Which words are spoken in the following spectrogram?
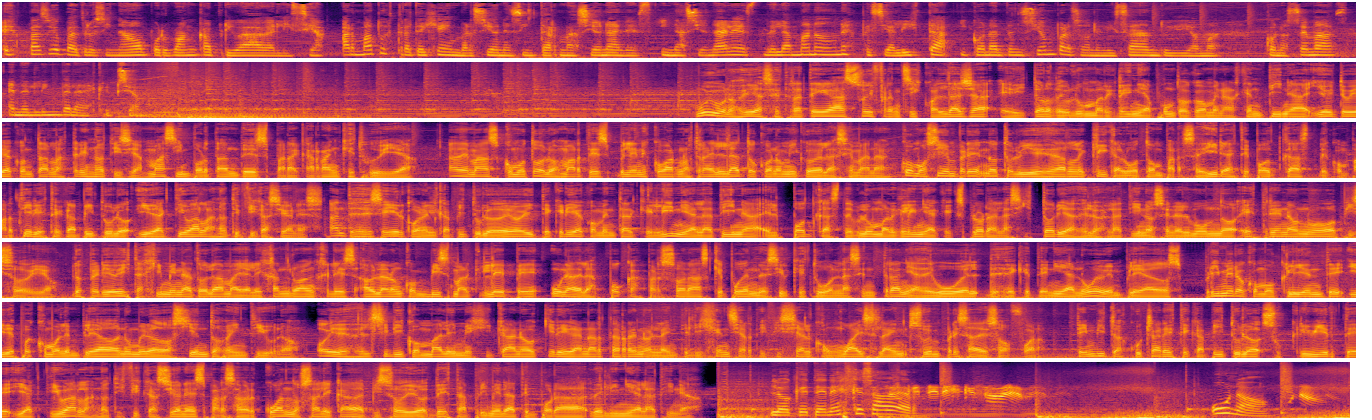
Espacio patrocinado por Banca Privada Galicia. Arma tu estrategia de inversiones internacionales y nacionales de la mano de un especialista y con atención personalizada en tu idioma. Conoce más en el link de la descripción. Muy buenos días, estrategas. Soy Francisco Aldaya, editor de BloombergLinea.com en Argentina, y hoy te voy a contar las tres noticias más importantes para que arranques tu día. Además, como todos los martes, Belén Escobar nos trae el dato económico de la semana. Como siempre, no te olvides de darle clic al botón para seguir a este podcast, de compartir este capítulo y de activar las notificaciones. Antes de seguir con el capítulo de hoy, te quería comentar que Línea Latina, el podcast de Bloomberg Línea que explora las historias de los latinos en el mundo, estrena un nuevo episodio. Los periodistas Jimena Tolama y Alejandro Ángeles hablaron con Bismarck Lepe, una de las pocas personas que pueden decir que estuvo en las entrañas de Google desde que tenía nueve empleados, primero como cliente y después como el empleado número 221. Hoy desde el Silicon Valley mexicano quiere ganar terreno en la inteligencia artificial con Wiseline, su empresa de software. Te invito a escuchar este capítulo, suscribirte y activar las notificaciones para saber cuándo sale cada episodio de esta primera temporada de Línea Latina. Lo que tenés que saber. 1.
